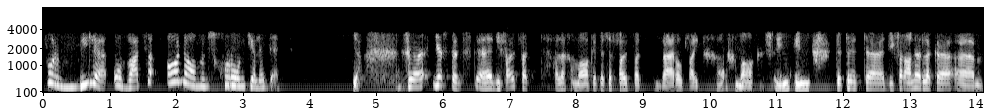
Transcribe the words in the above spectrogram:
formule of watse aannames grond julle dit? Ja. So eerstens uh, die fout wat hulle gemaak het is 'n fout wat wêreldwyd ge gemaak is en en dit het uh, die veranderlike ehm um,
